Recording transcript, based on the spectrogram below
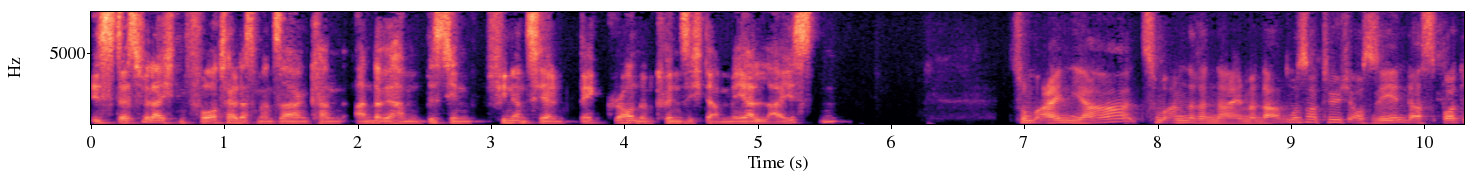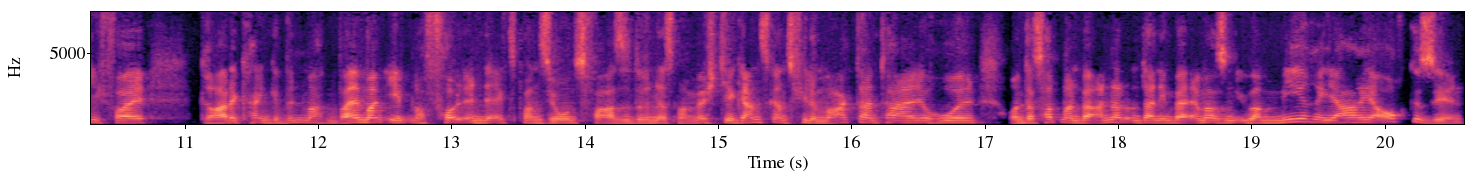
Ist das vielleicht ein Vorteil, dass man sagen kann, andere haben ein bisschen finanziellen Background und können sich da mehr leisten? Zum einen ja, zum anderen nein. Man muss natürlich auch sehen, dass Spotify gerade keinen Gewinn macht, weil man eben noch voll in der Expansionsphase drin ist. Man möchte hier ganz, ganz viele Marktanteile holen und das hat man bei anderen Unternehmen, bei Amazon über mehrere Jahre ja auch gesehen.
